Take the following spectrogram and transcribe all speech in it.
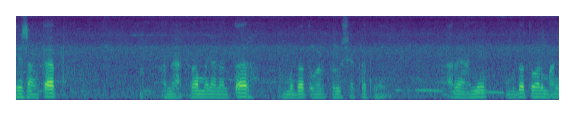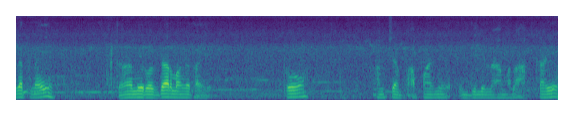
ते सांगतात आम्ही अकरा महिन्यानंतर मुदतवाढ करू शकत नाही. अरे आम्ही मुदतवाढ मागत नाही तर आम्ही रोजगार मागत आहे. तो आमच्या बापाने दिलेला आम्हाला हक्क आहे.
